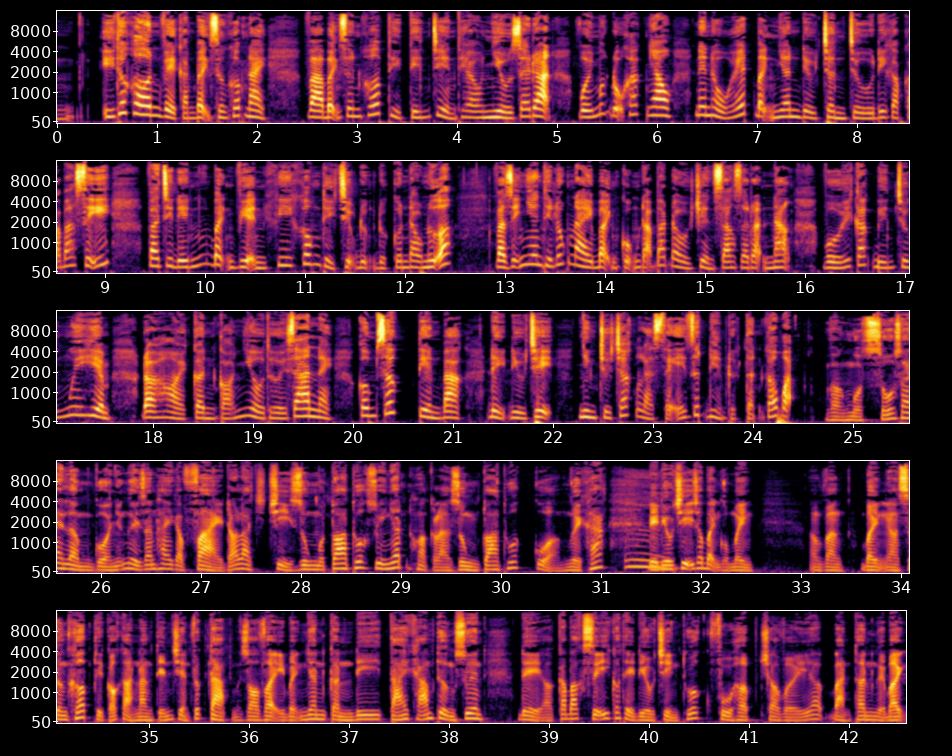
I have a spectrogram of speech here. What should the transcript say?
ý thức hơn về căn bệnh xương khớp này và bệnh xương khớp thì tiến triển theo nhiều giai đoạn với mức độ khác nhau nên hầu hết bệnh nhân đều chần chừ đi gặp các bác sĩ và chỉ đến bệnh viện khi không thể chịu đựng được cơn đau nữa. Và dĩ nhiên thì lúc này bệnh cũng đã bắt đầu chuyển sang giai đoạn nặng với các biến chứng nguy hiểm, đòi hỏi cần có nhiều thời gian này, công sức, tiền bạc để điều trị nhưng chưa chắc là sẽ dứt điểm được tận gốc ạ. Vâng, một số sai lầm của những người dân hay gặp phải đó là chỉ dùng một toa thuốc duy nhất hoặc là dùng toa thuốc của người khác ừ. để điều trị cho bệnh của mình. À, vâng, bệnh à, xương khớp thì có khả năng tiến triển phức tạp, do vậy bệnh nhân cần đi tái khám thường xuyên để à, các bác sĩ có thể điều chỉnh thuốc phù hợp cho với bản thân người bệnh.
